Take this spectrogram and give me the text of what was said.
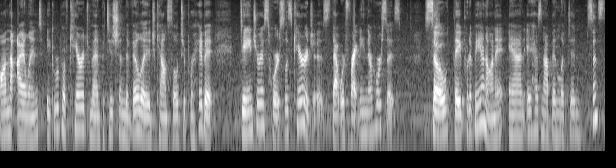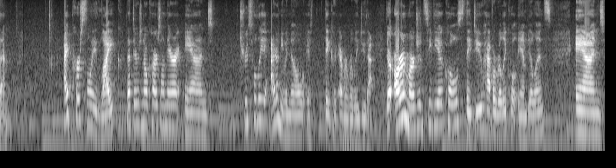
on the island, a group of carriage men petitioned the village council to prohibit dangerous horseless carriages that were frightening their horses. So they put a ban on it, and it has not been lifted since then. I personally like that there's no cars on there, and truthfully, I don't even know if they could ever really do that. There are emergency vehicles, they do have a really cool ambulance, and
